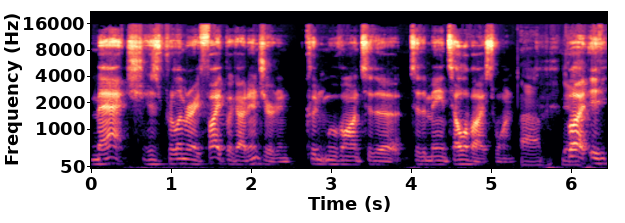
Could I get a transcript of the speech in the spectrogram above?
match, his preliminary fight, but got injured and couldn't move on to the to the main televised one. um, yeah. But if,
